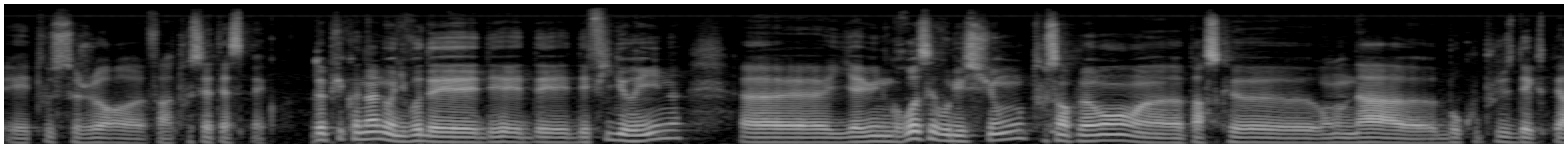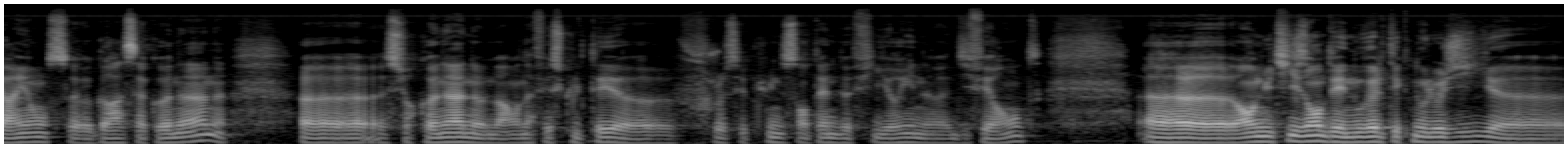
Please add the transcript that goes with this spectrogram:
et, tout ce genre, enfin tout cet aspect. Depuis Conan, au niveau des, figurines, il y a eu une grosse évolution, tout simplement parce qu'on a beaucoup plus d'expérience grâce à Conan. sur Conan, bah, on a fait sculpter, je ne sais plus, une centaine de figurines différentes. Euh, en utilisant des nouvelles technologies euh,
